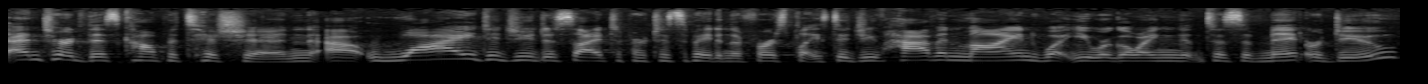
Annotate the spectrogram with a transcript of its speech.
entered this competition, uh, why did you decide to participate in the first place? Did you have in mind what you were going to submit or do?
